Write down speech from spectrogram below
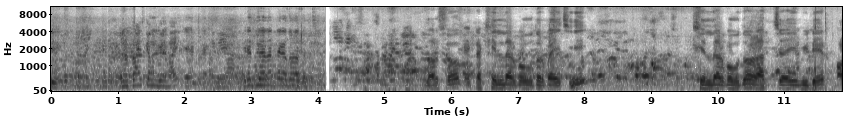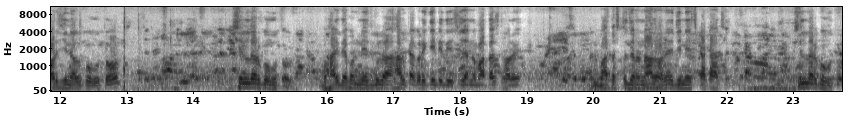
এটার প্রাইস কেমন করে ভাই? এটা দুই হাজার টাকা জোড়া যাচ্ছে দর্শক একটা খেলদার কবুতর পেয়েছি খেলদার কবুতর রাজশাহী ব্রিডের অরিজিনাল কবুতর। খেলদার কবুতর। ভাই দেখুন নেজগুলো হালকা করে কেটে দিয়েছে যেন বাতাস ধরে। আর বাতাসটা যেন না ধরে যে নেজ কাটা আছে। খেলদার কবুতর।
